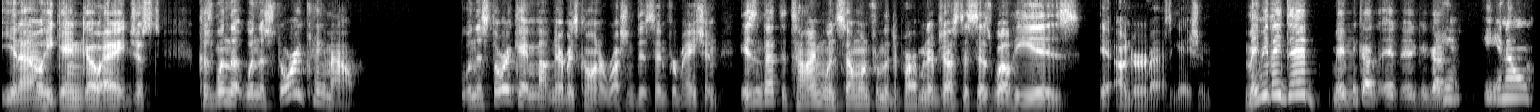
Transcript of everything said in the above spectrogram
you know, he can't go, "Hey, just cuz when the when the story came out when the story came out and everybody's calling it Russian disinformation, isn't that the time when someone from the Department of Justice says, "Well, he is under investigation"? Maybe they did. Maybe it got it, it got. You, you know,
